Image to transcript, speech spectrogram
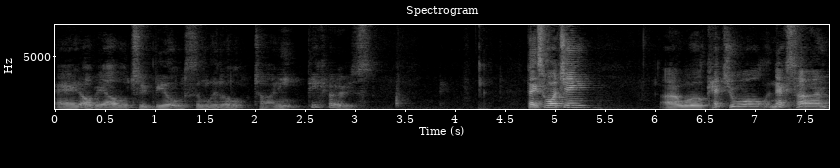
and I'll be able to build some little TinyPICOs. Thanks for watching. I will catch you all next time.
